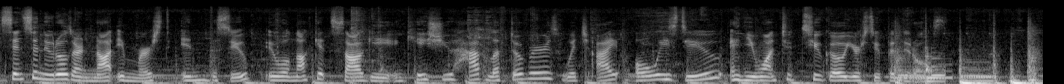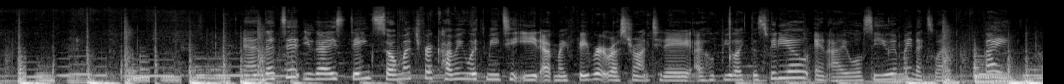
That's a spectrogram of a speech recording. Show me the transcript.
Since the noodles are not immersed in the soup, it will not get soggy in case you have leftovers, which I always do, and you want to to-go your soup and noodles. And that's it, you guys. Thanks so much for coming with me to eat at my favorite restaurant today. I hope you liked this video, and I will see you in my next one. Bye!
